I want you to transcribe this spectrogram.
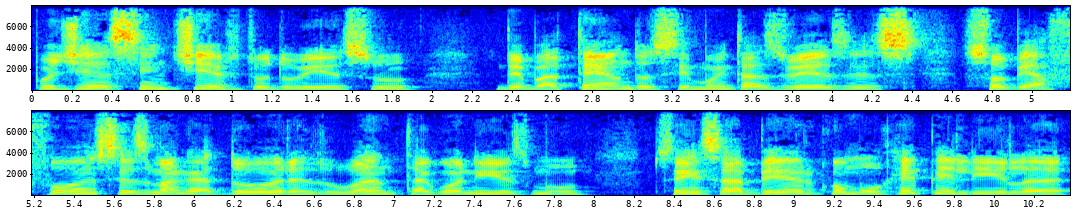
podia sentir tudo isso, debatendo-se muitas vezes sob a força esmagadora do antagonismo, sem saber como repeli-la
